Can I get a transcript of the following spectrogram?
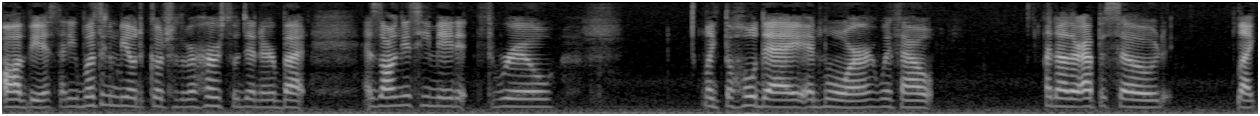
obvious that he wasn't gonna be able to go to the rehearsal dinner, but as long as he made it through like the whole day and more without another episode, like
